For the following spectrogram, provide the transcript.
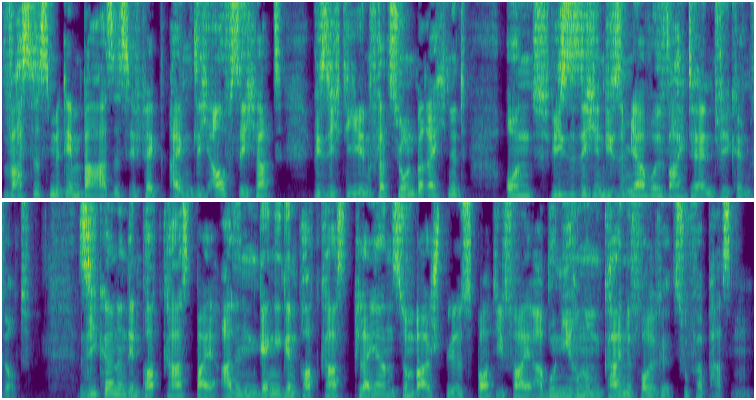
was es mit dem Basiseffekt eigentlich auf sich hat, wie sich die Inflation berechnet und wie sie sich in diesem Jahr wohl weiterentwickeln wird. Sie können den Podcast bei allen gängigen Podcast-Playern, zum Beispiel Spotify, abonnieren, um keine Folge zu verpassen.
